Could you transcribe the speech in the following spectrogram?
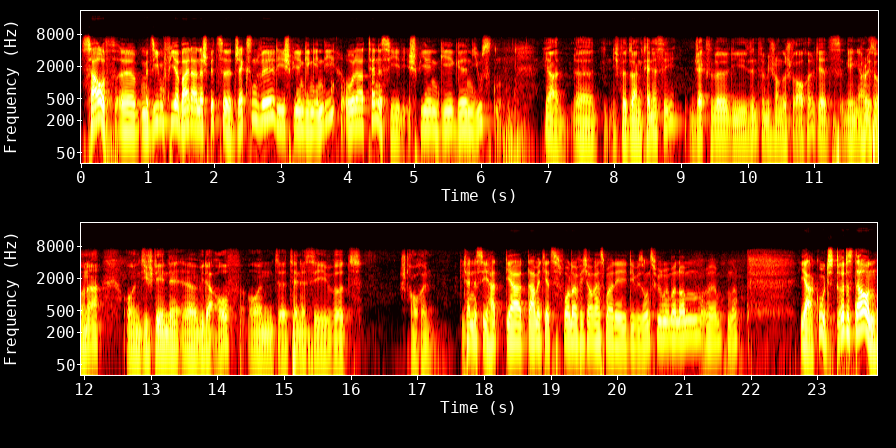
South äh, mit 7-4 beide an der Spitze? Jacksonville, die spielen gegen Indy, oder Tennessee, die spielen gegen Houston? Ja, ich würde sagen Tennessee. Jacksonville, die sind für mich schon gestrauchelt jetzt gegen Arizona und die stehen wieder auf und Tennessee wird straucheln. Tennessee hat ja damit jetzt vorläufig auch erstmal die Divisionsführung übernommen. Ne? Ja, gut. Drittes Down.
